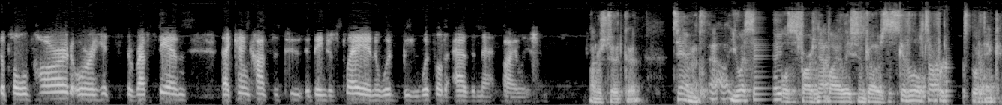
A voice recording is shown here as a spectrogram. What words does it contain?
the poles hard or hits the ref stand, that can constitute a dangerous play, and it would be whistled as a net violation. Understood. Good. Tim, uh, USA as far as net violation goes, this gets a little tougher, I think.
